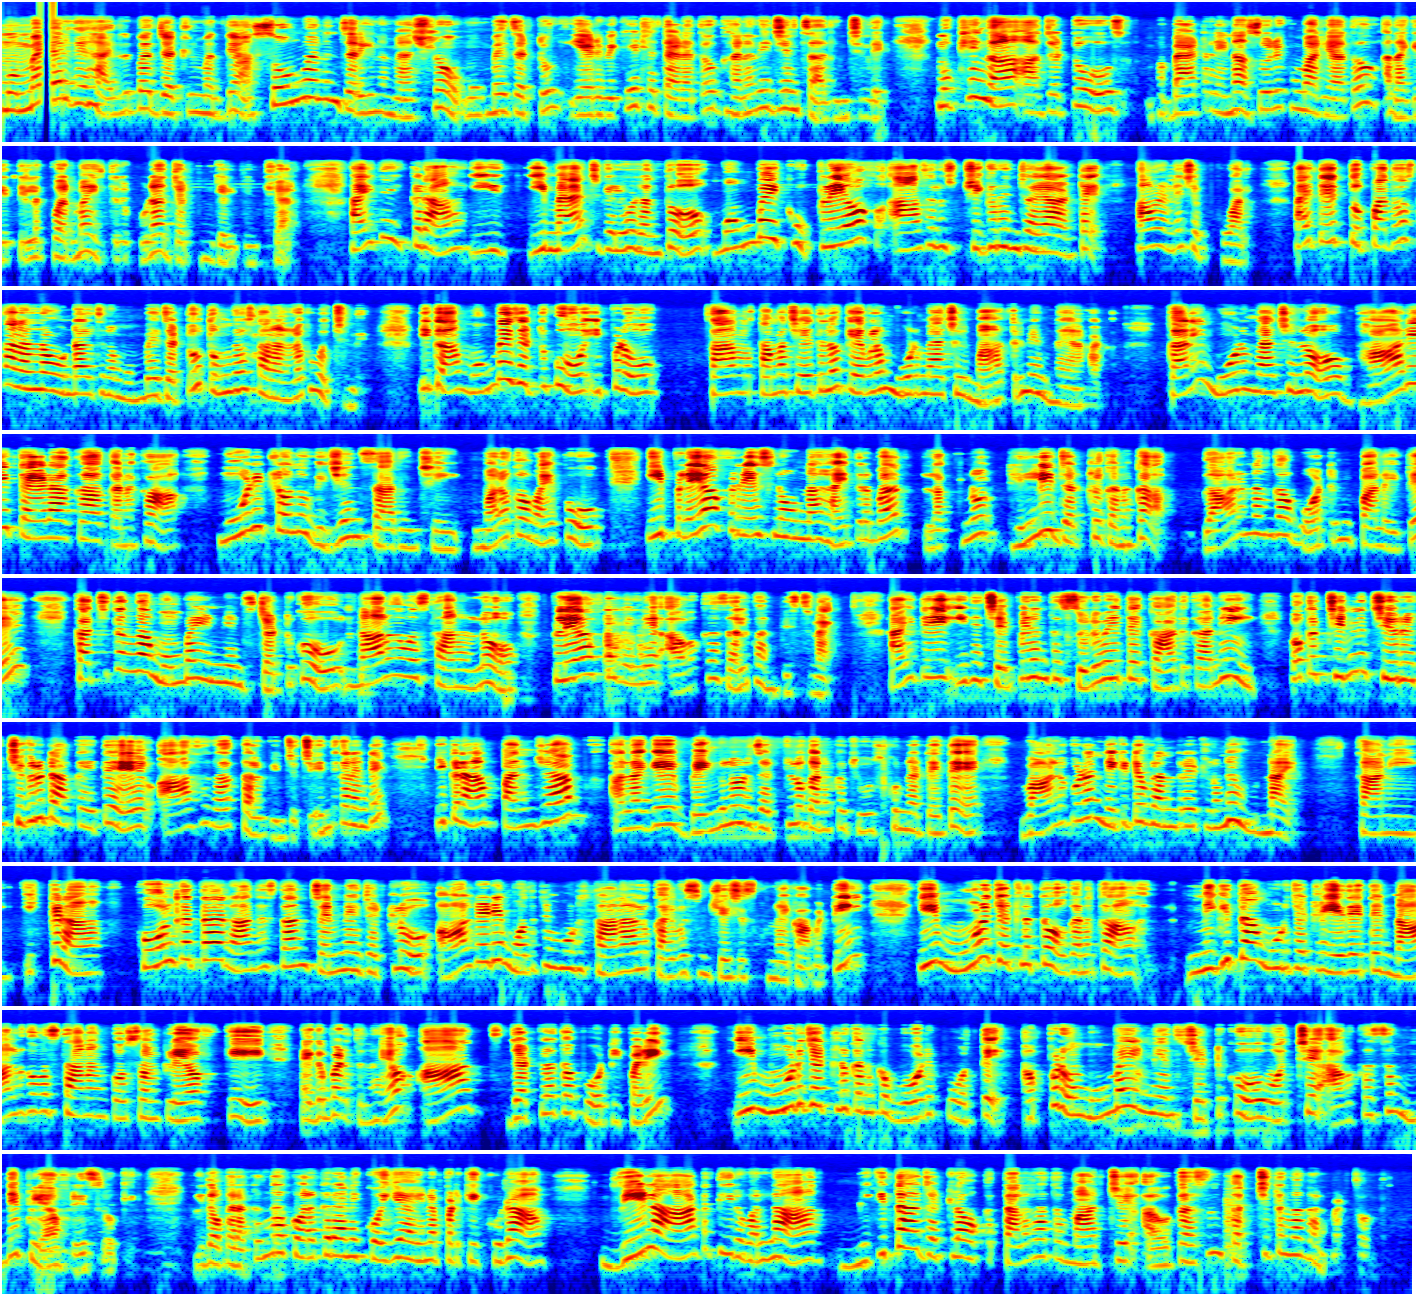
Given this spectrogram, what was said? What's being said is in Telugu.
ముంబై అలాగే హైదరాబాద్ జట్ల మధ్య సోమవారం జరిగిన మ్యాచ్లో ముంబై జట్టు ఏడు వికెట్ల తేడాతో ఘన విజయం సాధించింది. ముఖ్యంగా ఆ జట్టు బ్యాటర్ అయిన సూర్యకుమార్ యాదవ్ అలాగే తిలక్ వర్మ ఇద్దరు కూడా జట్టును గెలిపించారు. అయితే ఇక్కడ ఈ ఈ మ్యాచ్ గెలవడంతో ముంబైకు ప్లే ఆఫ్ ఆశలు చిగురించాయా అంటే అవుననే చెప్పుకోవాలి. అయితే తొ- పదో స్థానంలో ఉండాల్సిన ముంబై జట్టు తొమ్మిదో స్థానంలోకి వచ్చింది. ఇక ముంబై జట్టుకు ఇప్పుడు తమ తమ చేతిలో కేవలం మూడు మ్యాచ్లు మాత్రమే ఉన్నాయన్నమాట. కానీ మూడు మ్యాచ్ల్లో భారీ తేడాగా కనుక మూడిట్లోనూ విజయం సాధించి మరొక వైపు ఈ ప్లే ఆఫ్ రేస్లో ఉన్న హైదరాబాద్ లక్నో ఢిల్లీ జట్లు కనుక దారుణంగా ఓటమి పాలైతే ఖచ్చితంగా ముంబై ఇండియన్స్ జట్టుకు నాలుగవ స్థానంలో ప్లే ఆఫ్కి వెళ్ళే అవకాశాలు కనిపిస్తున్నాయి. అయితే ఇది చెప్పినంత సులువైతే కాదు కానీ ఒక చిన్న చిరు చిగురుటాకైతే ఆశగా కల్పించవచ్చు ఎందుకనంటే ఇక్కడ పంజాబ్ అలాగే బెంగళూరు జట్లు కనుక చూసుకున్నట్టయితే వాళ్ళు కూడా నెగిటివ్ రన్ రేట్లోనే ఉన్నాయి. కానీ ఇక్కడ కోల్కతా రాజస్థాన్ చెన్నై జట్లు ఆల్రెడీ మొదటి మూడు స్థానాలు కైవసం చేసేసుకున్నాయి కాబట్టి ఈ మూడు జట్లతో గనక మిగతా మూడు జట్లు ఏదైతే నాలుగవ స్థానం కోసం ప్లే ఆఫ్కి ఎగబడుతున్నాయో ఆ జట్లతో పోటీ పడి ఈ మూడు జట్లు కనుక ఓడిపోతే అప్పుడు ముంబై ఇండియన్స్ జట్టుకు వచ్చే అవకాశం ఉంది ప్లే ఆఫ్ రేస్లోకి ఇది ఒక రకంగా కొరకరాని కొయ్య అయినప్పటికీ కూడా వీళ్ళ ఆట తీరు వల్ల మిగతా జట్ల ఒక తలరాత మార్చే అవకాశం ఖచ్చితంగా కనబడుతుంది.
